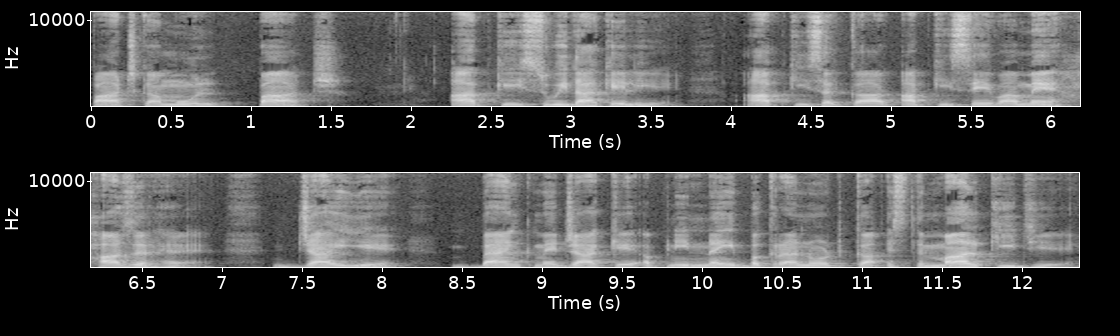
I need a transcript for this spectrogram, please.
पाँच का मूल पाँच। आपकी सुविधा के लिए, आपकी सरकार आपकी सेवा में हाजिर है। जाइए, बैंक में जाके अपनी नई बकरा नोट का इस्तेमाल कीजिए।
